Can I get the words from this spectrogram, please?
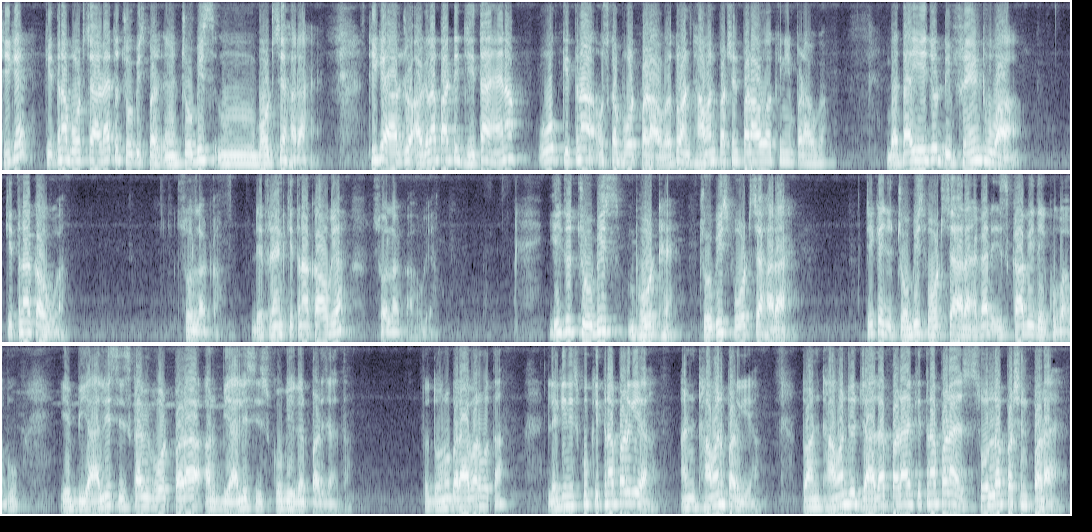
ठीक है? कितना वोट से हारा है? तो 24 चौबीस वोट से हरा है। ठीक है, और जो अगला पार्टी जीता है ना, वो कितना उसका वोट पड़ा होगा? तो अंठावन परसेंट पड़ा होगा कि नहीं पड़ा होगा? बताइए जो डिफरेंट हुआ, कितना का हुआ? सोलह का। डिफरेंट कितना का हो गया? सोलह का हो गया। ये जो चौबीस वोट है, चौबीस वोट से हरा है, ठीक है, जो चौबीस वोट से हरा है, अगर इसका भी देखो बाबू, ये बयालीस इसका भी वोट पड़ा और बयालीस इसको भी अगर पड़ जाता तो दोनों बराबर होता। लेकिन इसको कितना पड़ गया? अंठावन पड़ गया। तो अंठावन जो ज़्यादा पड़ा है, कितना पड़ा है? सोलह परसेंट पड़ा है।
